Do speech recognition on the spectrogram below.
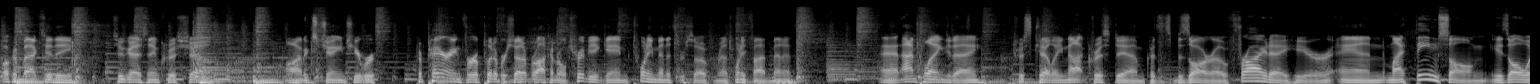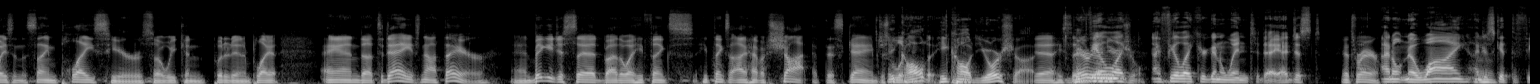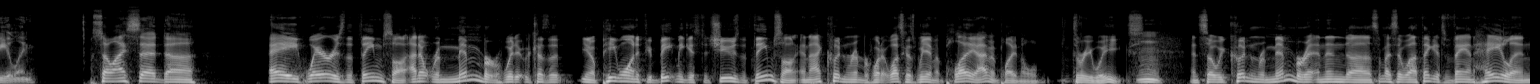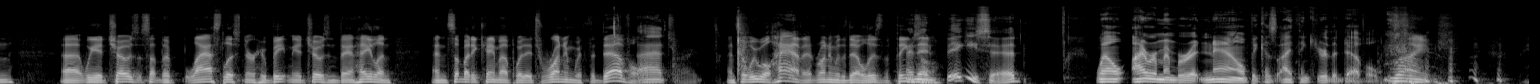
Welcome back to the Two Guys Named Chris show on Exchange here. We're preparing for a put up or shut up rock and roll trivia game 20 minutes or so from now, 25 minutes. And I'm playing today, Chris Kelly, not Chris Dim, because it's Bizarro Friday here. And my theme song is always in the same place here, so we can put it in and play it. And uh, today it's not there. And Biggie just said, by the way, he thinks he thinks I have a shot at this game. Just He looking- called it. He called your shot. Yeah, he said Very I feel unusual. like I feel like you're going to win today. I just it's rare. I don't know why. I Mm-hmm. just get the feeling. So I said, uh, "A, where is the theme song?" I don't remember what it because the you know P one if you beat me gets to choose the theme song, and I couldn't remember what it was because we haven't played. I haven't played in three weeks, Mm. and so we couldn't remember it. And then uh, somebody said, "Well, I think it's Van Halen." Uh, we had chosen some, the last listener who beat me had chosen Van Halen, and somebody came up with "It's Running with the Devil," That's right. and so we will have it. "Running with the Devil" is the theme And song. then Biggie said, Well, I remember it now because I think you're the devil. right.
